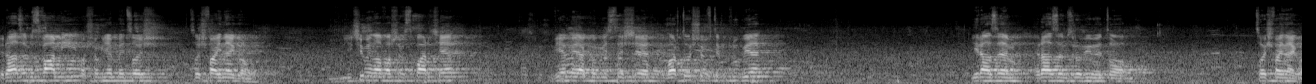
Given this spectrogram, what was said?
razem z Wami osiągniemy coś, coś fajnego. Liczymy na Wasze wsparcie. Wiemy, jaką jesteście wartością w tym klubie. I razem, razem zrobimy to coś fajnego.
